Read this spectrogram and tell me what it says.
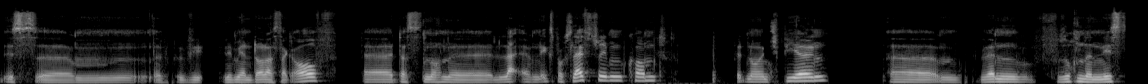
ist, ähm, wir nehmen ja einen Donnerstag auf, äh, dass noch eine, ein Xbox Livestream kommt mit neuen Spielen. Ähm, wir werden versuchen, dann nächste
